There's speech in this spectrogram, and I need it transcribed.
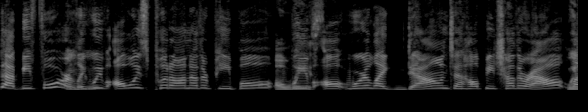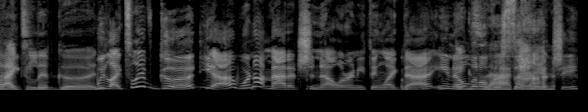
that before. Like Mhm. we've always put on other people. We've Always. all we're like down to help each other out. We like, to live good. We like to live good. Yeah, we're not mad at Chanel or anything like that. You know, little Versace.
